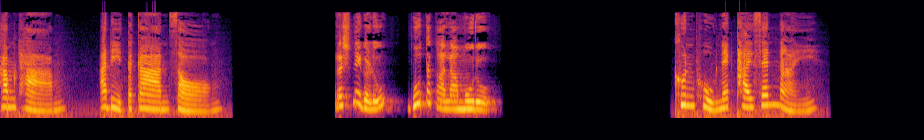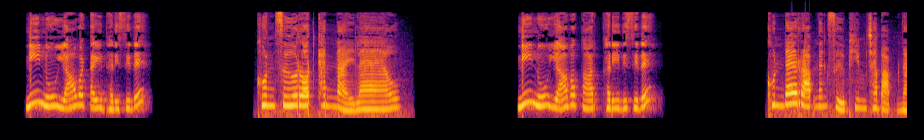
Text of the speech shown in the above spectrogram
คำถาม อดีตการสอง ಪ್ರಶ್ನೆಗಳು ಭೂತಕಾಲ ಮೂರು คุณผูกเน็กไทเส้นไหน ನೀನು ಯಾವ ಟೈ ಧರಿಸಿದೆ คุณซื้อรถคันไหนแล้ว ನೀನು ಯಾವ ಕಾರ್ ಖರೀದಿಸಿದೆ คุณได้รับหนังสือพิมพ์ฉบับไหน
